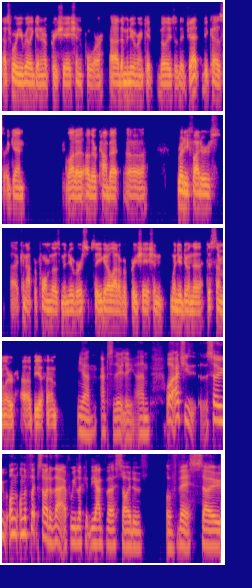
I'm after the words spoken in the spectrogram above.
That's where you really get an appreciation for uh, the maneuvering capabilities of the jet because, again, a lot of other combat uh, ready fighters uh, cannot perform those maneuvers. So you get a lot of appreciation when you're doing the dissimilar uh, BFM. Yeah, absolutely. Um, well, actually, so on on the flip side of that, if we look at the adverse side of of this, so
